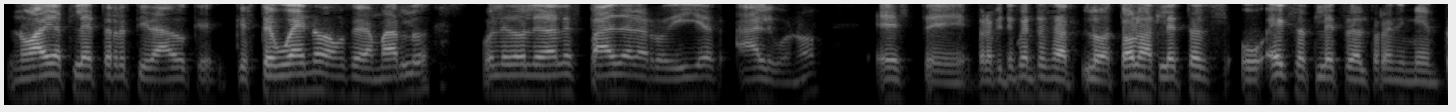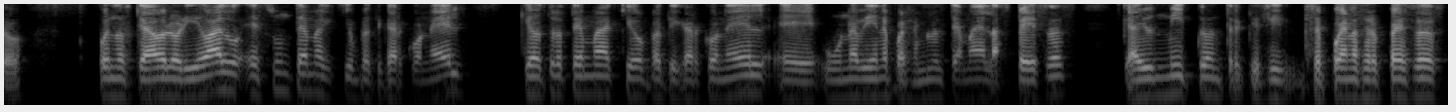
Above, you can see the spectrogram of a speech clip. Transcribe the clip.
no hay atleta retirado que, que esté bueno, vamos a llamarlo, pues le dolerá la espalda, las rodillas, algo, ¿no? Este, pero a fin de cuentas, a, todos los atletas o ex atletas de alto rendimiento, pues nos queda dolorido algo. Es un tema que quiero platicar con él. ¿Qué otro tema quiero platicar con él? Eh, una viene, por ejemplo, el tema de las pesas, que hay un mito entre que si se pueden hacer pesas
